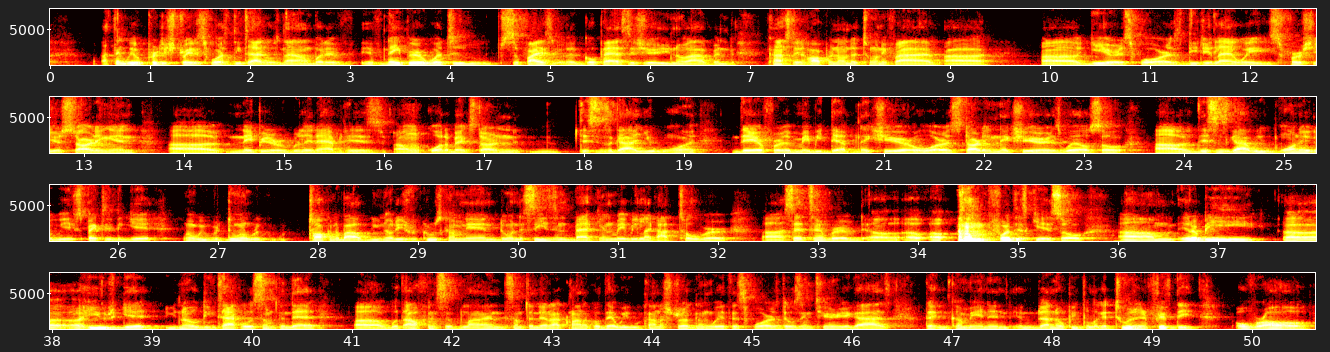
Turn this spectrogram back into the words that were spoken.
I think we were pretty straight as far as D tackles down. But if if Napier were to suffice uh, go past this year, you know, I've been constantly harping on the 25 uh, uh, year as far as DJ Lagway's first year starting and uh, Napier really having his own quarterback starting. This is a guy you want there for maybe depth next year or starting next year as well. So uh, this is a guy we wanted, we expected to get when we were doing re- talking about you know these recruits coming in during the season back in maybe like October, uh, September uh, uh, uh for this kid. So um, it'll be a huge get. You know, D tackle is something that with offensive line, something that I chronicled that we were kind of struggling with as far as those interior guys that can come in. And, and I know people look at 250 overall.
